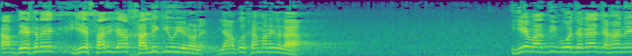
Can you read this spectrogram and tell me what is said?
آپ دیکھ رہے ہیں کہ یہ ساری جگہ خالی کی ہوئی انہوں نے، یہاں کوئی خیمہ نہیں لگایا۔ یہ وادی وہ جگہ جہاں نے،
